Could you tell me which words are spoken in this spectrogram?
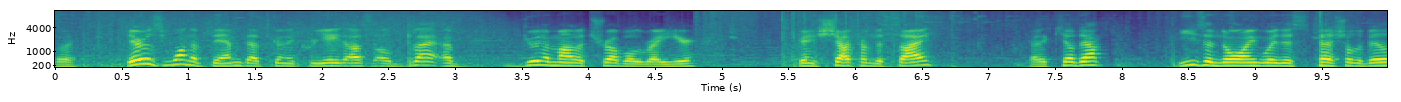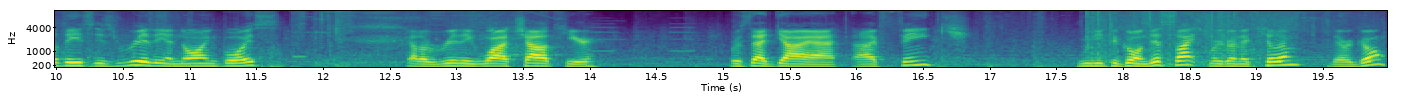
So there's one of them that's going to create us a, a, good amount of trouble right here. Getting shot from the side. Gotta kill them. He's annoying with his special abilities. He's really annoying, boys. Gotta really watch out here. Where's that guy at? I think we need to go on this side. We're gonna kill him. There we go.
